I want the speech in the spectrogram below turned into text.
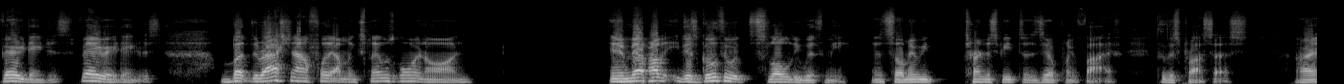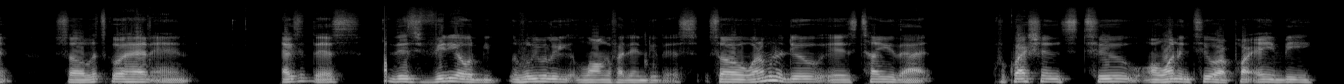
Very dangerous. Very, very dangerous. But the rationale for that, I'm going to explain what's going on. And may probably just go through it slowly with me. And so maybe turn the speed to 0.5 through this process. All right. So let's go ahead and exit this. This video would be really, really long if I didn't do this. So what I'm going to do is tell you that for questions two or one and two are part A and B,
